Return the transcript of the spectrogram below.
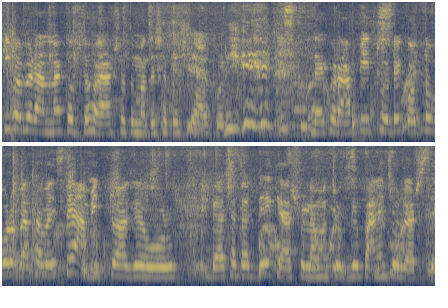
কীভাবে রান্না করতে হয় আসো তোমাদের সাথে শেয়ার করি দেখো রাফি ঠোঁটে কত বড় ব্যথা পাইছে আমি একটু আগে ওর ব্যথাটা দেখে আসলে আমার চোখ পানি চলে আসছে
